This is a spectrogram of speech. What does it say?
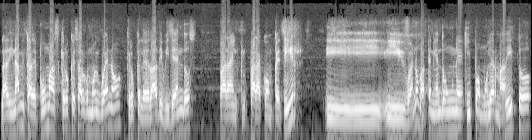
La dinámica de Pumas creo que es algo muy bueno, creo que le da dividendos para, para competir y, y, bueno, va teniendo un equipo muy armadito,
